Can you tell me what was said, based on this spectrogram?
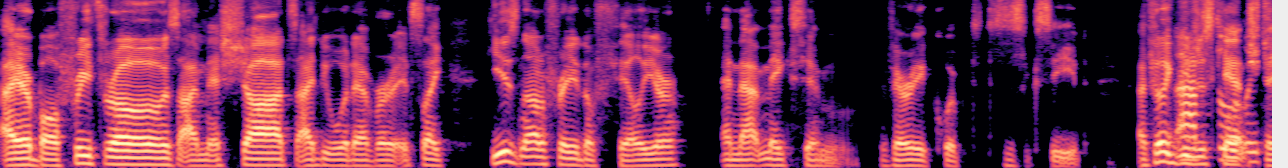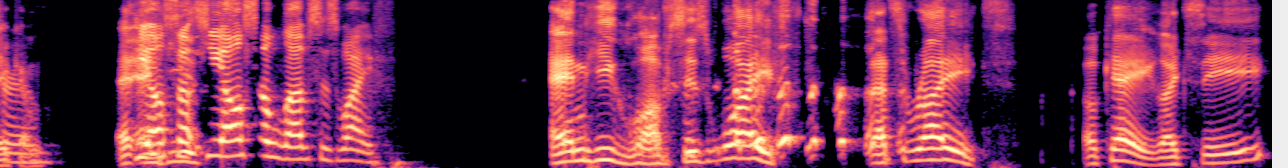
I airball free throws, I miss shots, I do whatever." It's like he is not afraid of failure, and that makes him very equipped to succeed. I feel like you Absolutely just can't shake true. him. And, he and also he also loves his wife. And he loves his wife. That's right. Okay, like see,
